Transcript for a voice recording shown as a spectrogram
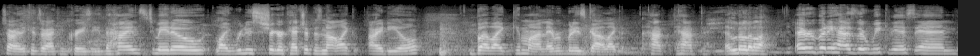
sorry the kids are acting crazy, the Heinz tomato like reduced sugar ketchup is not like ideal, but like come on, everybody's got like have to have to, everybody has their weakness and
